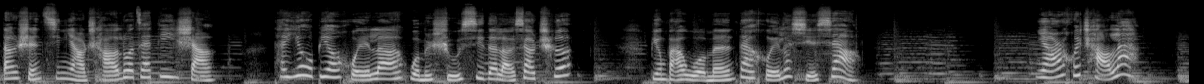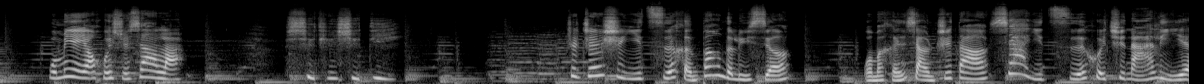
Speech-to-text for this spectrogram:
当神奇鸟巢落在地上，它又变回了我们熟悉的老校车，并把我们带回了学校。鸟儿回巢啦，我们也要回学校啦。谢天谢地，这真是一次很棒的旅行。我们很想知道下一次会去哪里。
